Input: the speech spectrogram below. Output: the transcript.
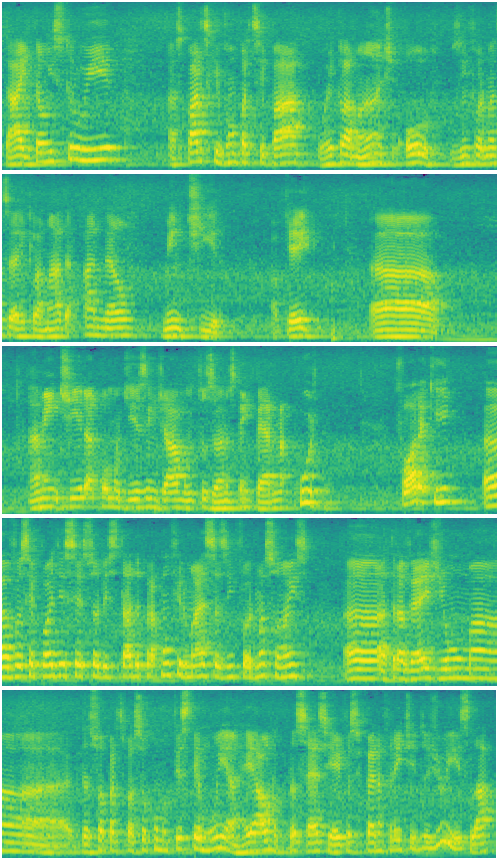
Tá? Então, instruir as partes que vão participar, o reclamante ou os informantes da reclamada, a não mentir. Ok? Uh, a mentira, como dizem já há muitos anos, tem perna curta. Fora que uh, você pode ser solicitado para confirmar essas informações uh, através de uma da sua participação como testemunha real no processo e aí você vai na frente do juiz lá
